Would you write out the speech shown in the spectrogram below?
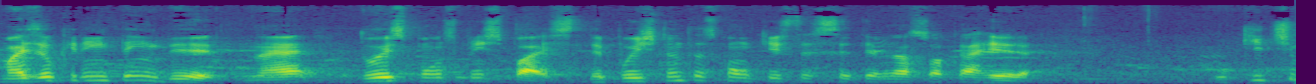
mas eu queria entender, né, dois pontos principais. Depois de tantas conquistas que você teve na sua carreira, o que te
